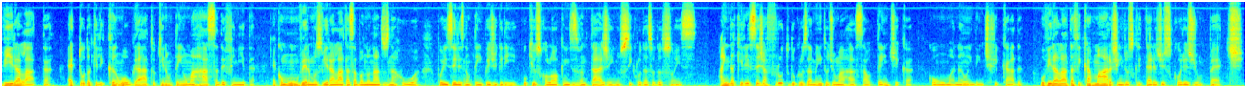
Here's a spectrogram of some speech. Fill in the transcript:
Vira-lata é todo aquele cão ou gato que não tem uma raça definida. É comum vermos vira-latas abandonados na rua, pois eles não têm pedigree, o que os coloca em desvantagem no ciclo das adoções. Ainda que ele seja fruto do cruzamento de uma raça autêntica com uma não identificada, o vira-lata fica à margem dos critérios de escolhas de um pet.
